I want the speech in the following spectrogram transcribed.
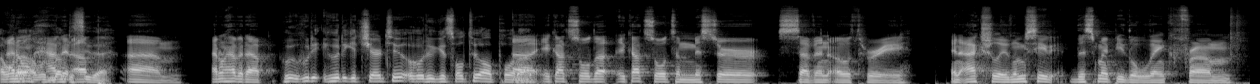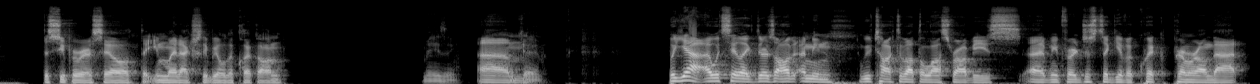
I, wanna, I don't I would have love it to up. see that. Um, I don't have it up. Who who did, who did it get shared to? Who did it get sold to? I'll pull it uh, up. It got sold up. It got sold to Mister Seven O oh Three, And actually, let me see. This might be the link from the super rare sale that you might actually be able to click on. Amazing. Um, Okay. But yeah, I would say like there's all. I mean, we've talked about the Lost Robbies. I mean, for just to give a quick primer on that,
